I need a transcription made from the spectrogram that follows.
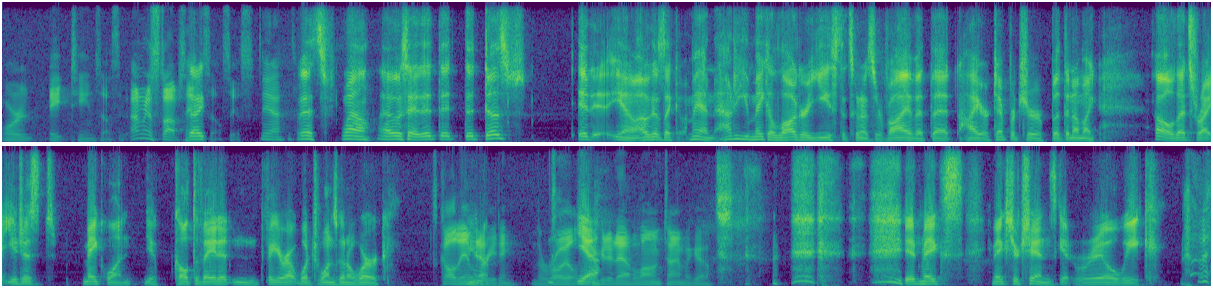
or 18 Celsius. I'm going to stop saying Like- Celsius. Yeah. That's well, I would say that that, that does it. You know, I was like, man, how do you make a lager yeast that's going to survive at that higher temperature? But then I'm like, oh, that's right. You just make one, you cultivate it, and figure out which one's going to work. It's called You know. inbreeding. The Royals Yeah. figured it out a long time ago. it makes it makes your chins get real weak. It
